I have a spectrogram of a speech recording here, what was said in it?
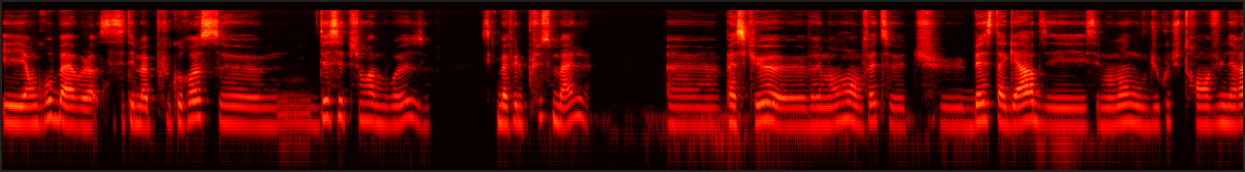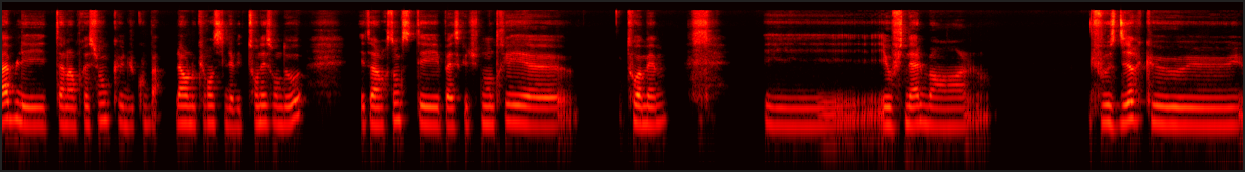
Et en gros, bah, voilà, c'était ma plus grosse, hem, déception amoureuse, ce qui m'a fait le plus mal, heu, parce que, heu, vraiment en fait, heu, tu baisses ta garde et c'est le moment où du coup tu te rends vulnérable et tu as l'impression que du coup, bah, là en l'occurrence il avait tourné son dos et tu as l'impression que c'était parce que tu te montrais, toi-même et au final, ben il faut se dire que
